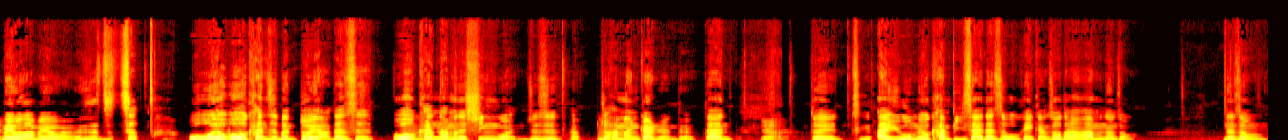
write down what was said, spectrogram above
没有啦，没有没有，这这。我我有我有看日本队啊，但是我有看他们的新闻，嗯、就是就还蛮感人的。嗯、但.对这个碍于我没有看比赛，但是我可以感受到他们那种那种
